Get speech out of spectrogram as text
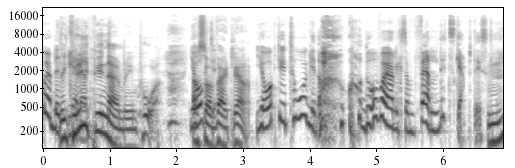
börjar bli det kryper ju närmare in på. Jag Alltså åkte- verkligen. Jag åkte ju tåg idag och då var jag liksom väldigt skeptisk Mm.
